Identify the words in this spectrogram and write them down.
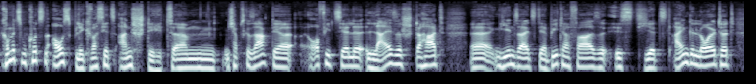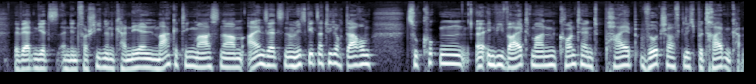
kommen wir zum kurzen Ausblick, was jetzt ansteht. Ähm, ich habe es gesagt, der offizielle leise Start äh, jenseits der Beta-Phase ist jetzt eingeläutet. Wir werden jetzt in den verschiedenen Kanälen Marketingmaßnahmen einsetzen. Und jetzt geht es natürlich auch darum, zu gucken, äh, inwieweit man Content Pipe wirtschaftlich betreiben kann.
